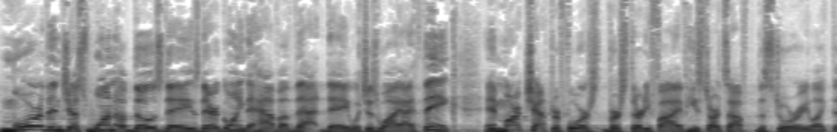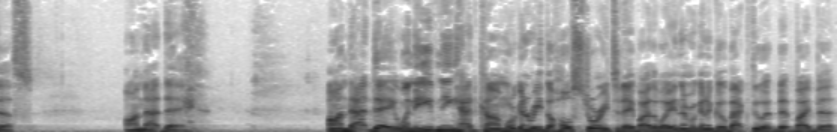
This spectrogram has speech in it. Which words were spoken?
more than just one of those days. They're going to have a that day, which is why I think in Mark chapter 4, verse 35, he starts off the story like this On that day. On that day, when evening had come, we're going to read the whole story today, by the way, and then we're going to go back through it bit by bit.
